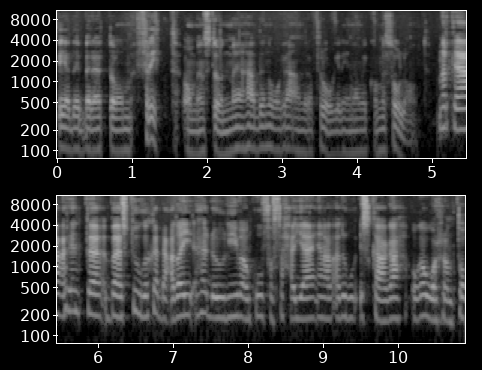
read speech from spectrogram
be dig berätta om fritt om en stund. Men jag hade några andra frågor innan vi kommer så långt. marka arrinta baastuuga ka dhacday hadhowdii baan kuu fasaxayaa inaad adigu iskaaga uga waranto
